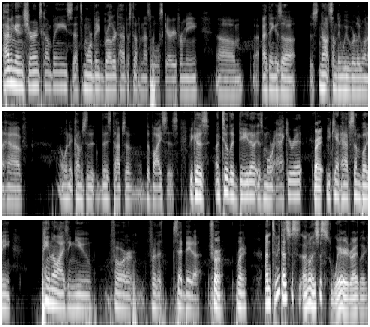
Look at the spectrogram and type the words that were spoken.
Having insurance companies, that's more big brother type of stuff, and that's a little scary for me. Um, I think is a it's not something we really want to have when it comes to these types of devices because until the data is more accurate, right. you can't have somebody penalizing you for for the said data. Sure, right. And to me, that's just I don't know. It's just weird, right? Like,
